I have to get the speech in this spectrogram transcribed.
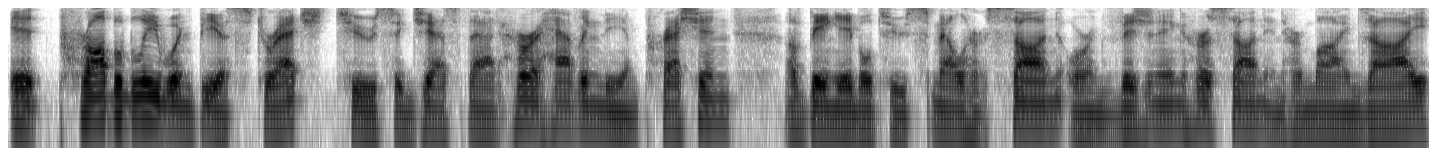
it probably wouldn't be a stretch to suggest that her having the impression of being able to smell her son or envisioning her son in her mind's eye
